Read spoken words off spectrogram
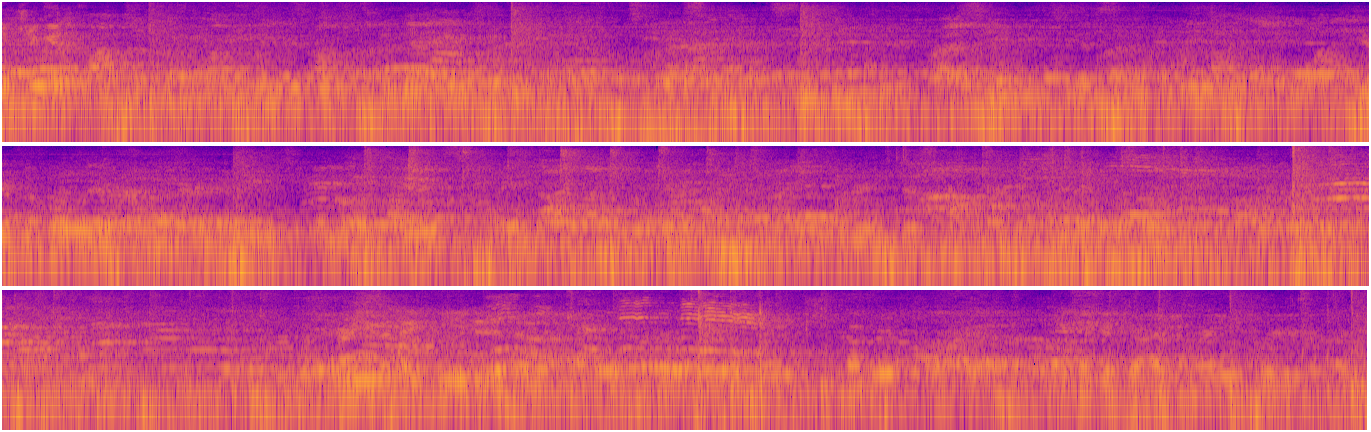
Range again? Are you in a heated uh, cover? It's like a driving range where you're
